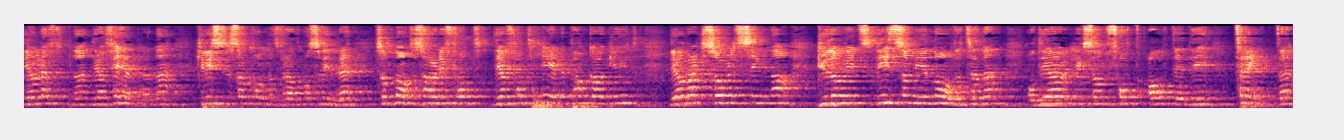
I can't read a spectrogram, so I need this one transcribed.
de har løftene, de har fedrene. Kristus har kommet fra dem, osv. Så, på en måte så har de fått De har fått hele pakka av Gud. De har vært så velsigna. Gud har vist, så mye nåde til dem. Og de har liksom fått alt det de trengte.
